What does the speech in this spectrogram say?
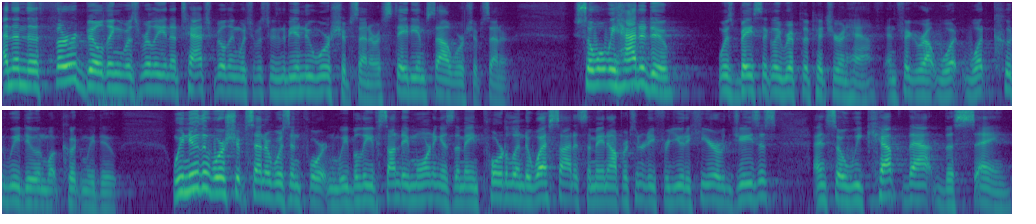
And then the third building was really an attached building, which was going to be a new worship center, a stadium style worship center. So, what we had to do was basically rip the picture in half and figure out what, what could we do and what couldn't we do. We knew the worship center was important. We believe Sunday morning is the main portal into Westside. It's the main opportunity for you to hear of Jesus. And so we kept that the same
